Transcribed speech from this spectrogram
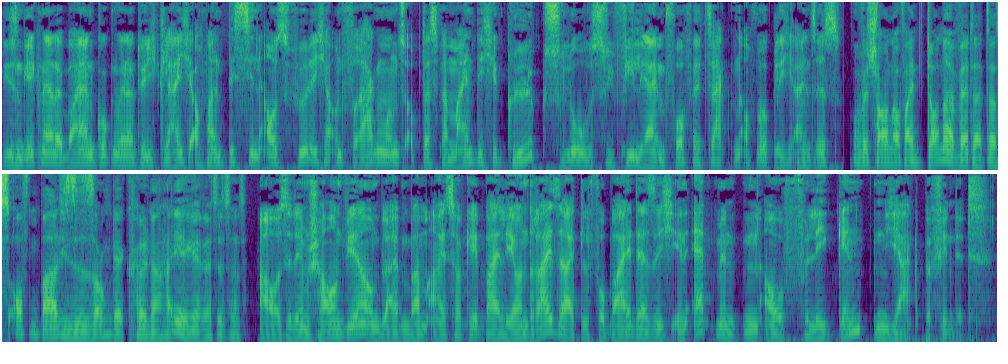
diesen Gegner der Bayern gucken wir natürlich gleich auch mal ein bisschen ausführlicher und fragen uns, ob das vermeintliche Glückslos, wie viele ja im Vorfeld sagten, auch wirklich eins ist. Und wir schauen auf ein Donnerwetter, das offenbar die Saison der Kölner Haie gerettet hat. Außerdem schauen wir und bleiben beim Eishockey bei Leon Dreiseitel vorbei, der sich in Edmonton auf Legendenjagd befindet.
